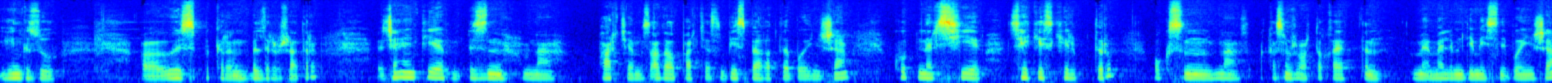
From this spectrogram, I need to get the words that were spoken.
енгізу өз пікірін білдіріп жатыр. Және де біздің мына партиямыз адал партиясының бес бағыты бойынша көп нәрсе сәйкес келіп тұр. Ол кісінің мына қасым жомарт тоқаевтың мәлімдемесіне бойынша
